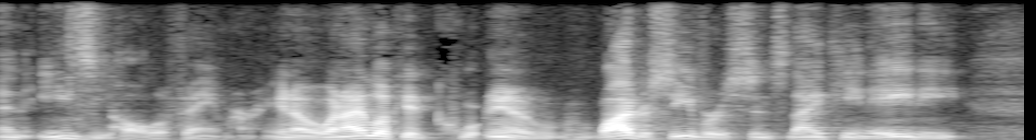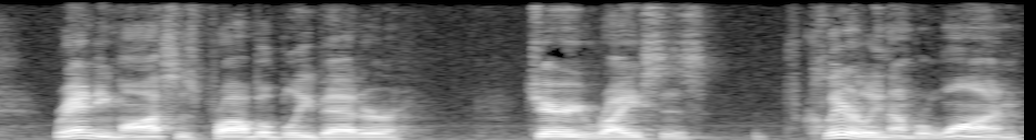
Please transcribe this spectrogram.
an easy Hall of Famer. You know, when I look at you know wide receivers since 1980, Randy Moss is probably better. Jerry Rice is clearly number one.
